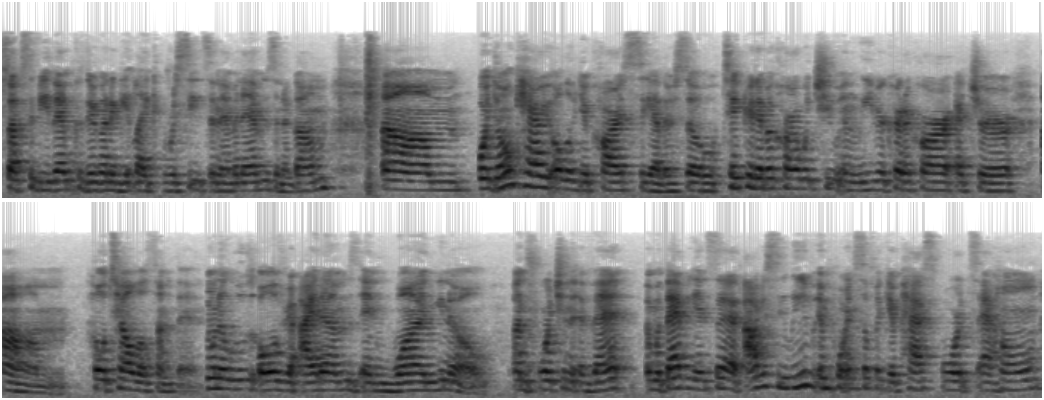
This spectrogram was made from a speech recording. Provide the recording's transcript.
sucks to be them because they're going to get like receipts and M&Ms and a gum. Um, or don't carry all of your cards together. So take your debit card with you and leave your credit card at your um, hotel or something. You want to lose all of your items in one, you know, unfortunate event. And with that being said, obviously leave important stuff like your passports at home.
